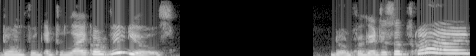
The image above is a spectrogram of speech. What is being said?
Don't forget to like our videos. Don't forget to subscribe.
